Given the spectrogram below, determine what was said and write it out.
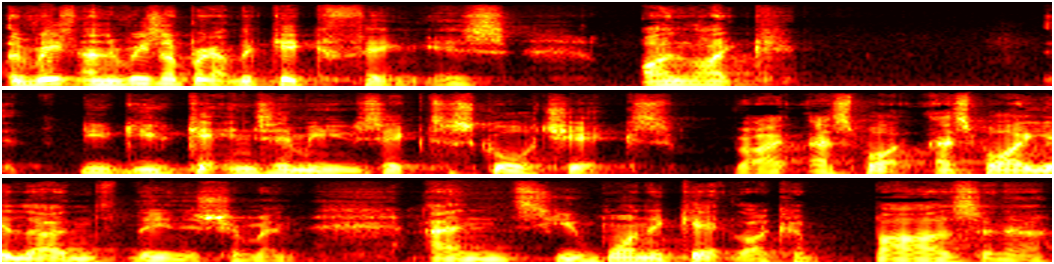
The reason and the reason I bring up the gig thing is I like you. You get into music to score chicks, right? That's what. That's why you learn the instrument, and you want to get like a buzz and a.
